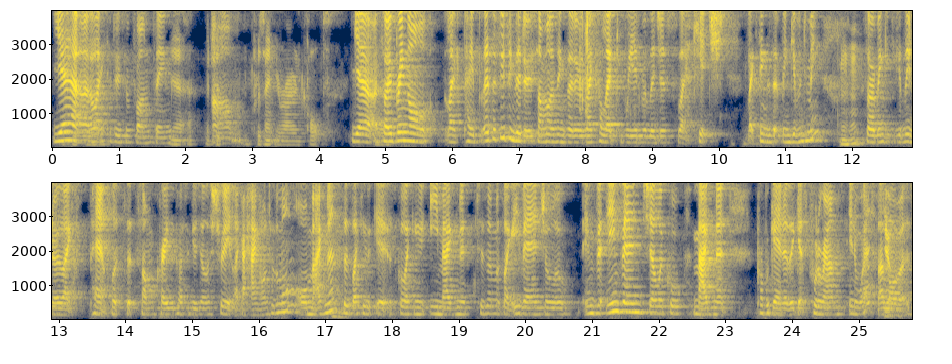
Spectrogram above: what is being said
yeah, I like to do some fun things. Yeah, which is Um, present your own cult. Yeah, so I bring all like paper. There's a few things I do. Some of the things I do is I collect weird religious like kitsch, like things that have been given to me. Mm-hmm. So I've been, you know, like pamphlets that some crazy person gives you on the street. Like I hang on to them all, or magnets. There's like a, it's called like an e-magnetism. It's like evangel ev- evangelical magnet propaganda that gets put around in the West. I Yeah. love it. It's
